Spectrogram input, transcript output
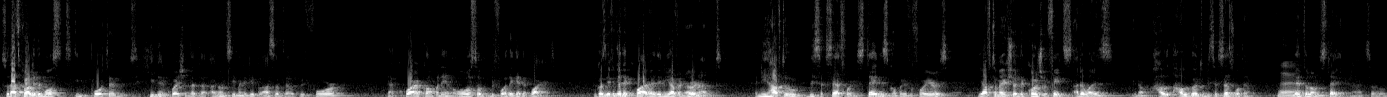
So that's probably the most important hidden question that I don't see many people ask themselves before they acquire a company, also before they get acquired. Because if you get acquired, then you have an earnout, and you have to be successful and stay in this company for four years. You have to make sure the culture fits. Otherwise, you know, how, how are you going to be successful there? Yeah. let alone stay. Right? So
